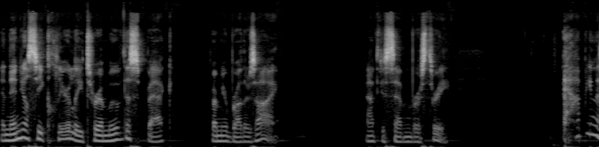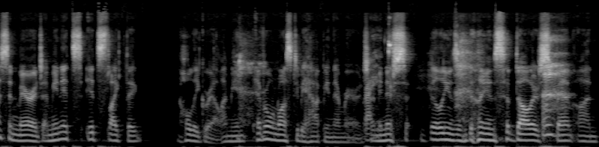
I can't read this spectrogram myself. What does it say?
and then you'll see clearly to remove the speck from your brother's eye. Matthew 7 verse 3. Happiness in marriage, I mean it's it's like the holy grail. I mean everyone wants to be happy in their marriage. I mean there's billions and billions of dollars spent on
